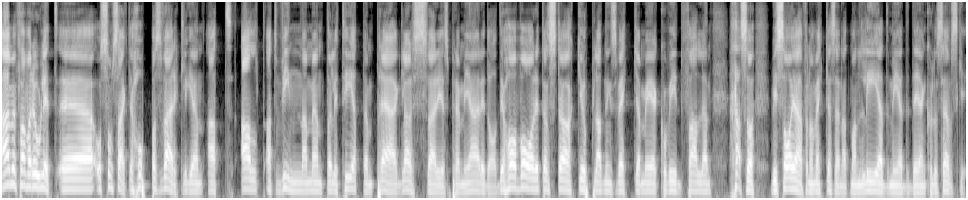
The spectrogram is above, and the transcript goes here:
Ja men fan vad roligt. Eh, och som sagt, jag hoppas verkligen att allt att vinna mentaliteten präglar Sveriges premiär idag. Det har varit en stökig uppladdningsvecka med covidfallen. Alltså, vi sa ju här för någon vecka sedan att man led med Dejan Kulusevski.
